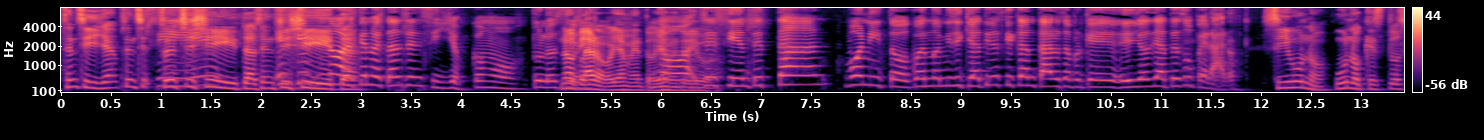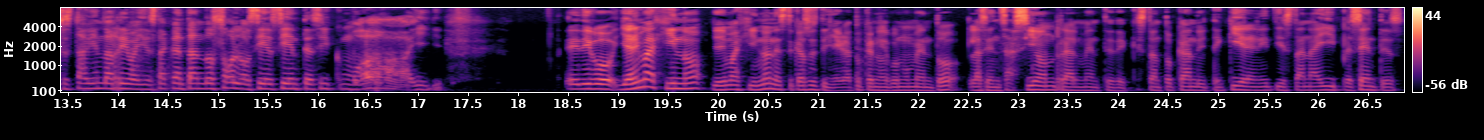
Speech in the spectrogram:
Sencilla, senci- Sí. sencillita, Es que, sencillita. no, es que no es tan sencillo como tú lo No, sientes. claro, obviamente, obviamente. No, digo. se siente tan bonito cuando ni siquiera tienes que cantar, o sea, porque ellos ya te superaron. Sí, uno, uno que los está viendo arriba y está cantando solo, sí, siente así como. Eh, digo, ya imagino, ya imagino, en este caso, si te llega a tocar en algún momento, la sensación realmente de que están tocando y te quieren y te están ahí presentes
